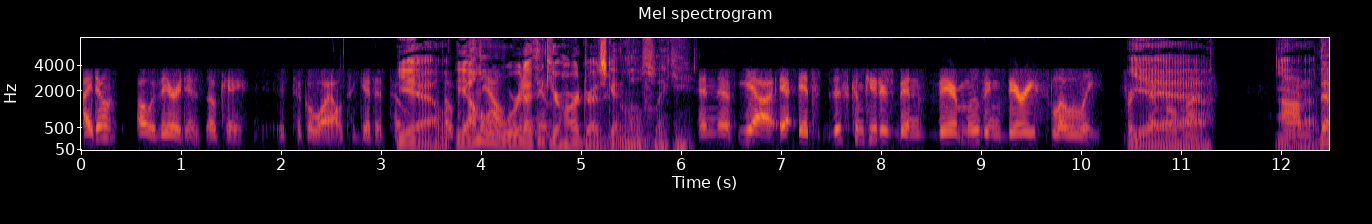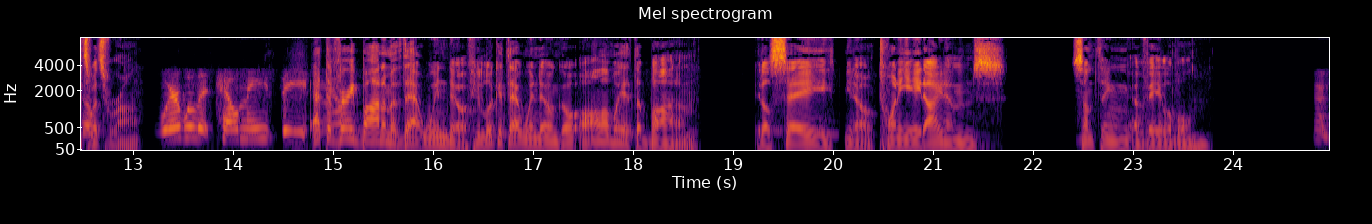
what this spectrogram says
I don't. Oh, there it is. Okay. It took a while to get it. To Yeah, Okay, yeah. I'm a little worried. I think your hard drive's getting a little flaky. And the, yeah, it's this computer's been ver- moving very slowly for several Yeah, months. yeah. Um, that's so- what's wrong. Where will it tell me the At the very bottom of that window, if you look at that window and go all the way at the bottom, It'll say, you know, 28 items, something available. Hmm.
